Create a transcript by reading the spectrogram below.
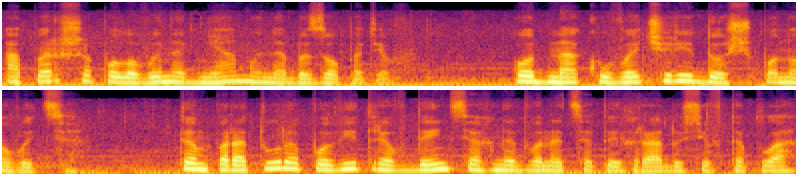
а перша половина дня мине без опадів. Однак увечері дощ поновиться. Температура повітря вдень сягне 12 градусів тепла,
